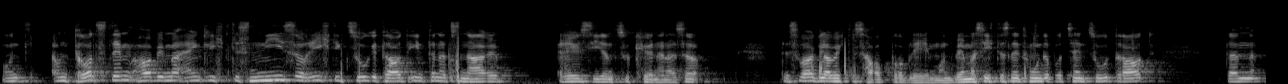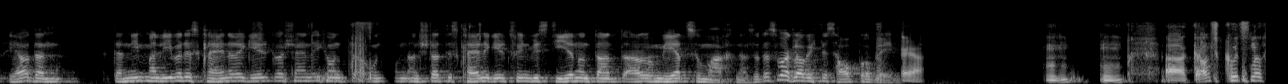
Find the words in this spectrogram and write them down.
und, und trotzdem habe ich mir eigentlich das nie so richtig zugetraut, international realisieren zu können. Also das war, glaube ich, das Hauptproblem. Und wenn man sich das nicht 100% zutraut, dann, ja, dann, dann nimmt man lieber das kleinere Geld wahrscheinlich und, und, und anstatt das kleine Geld zu investieren und dann auch mehr zu machen. Also das war, glaube ich, das Hauptproblem. Ja. Mhm, mhm. Äh, ganz kurz noch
